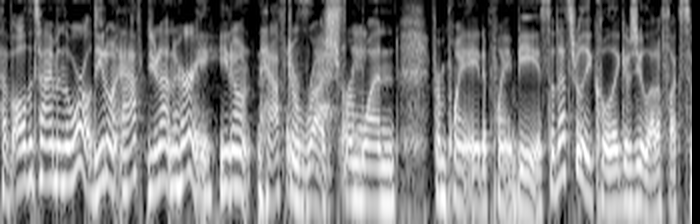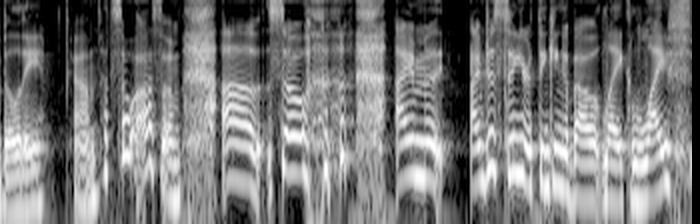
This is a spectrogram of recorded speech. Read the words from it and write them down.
have all the time in the world. You don't have you're not in a hurry. You don't have to rush from one from point A to point B. So that's really cool. That gives you a lot of flexibility. Um, that's so awesome. Uh, so I'm I'm just sitting here thinking about like life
